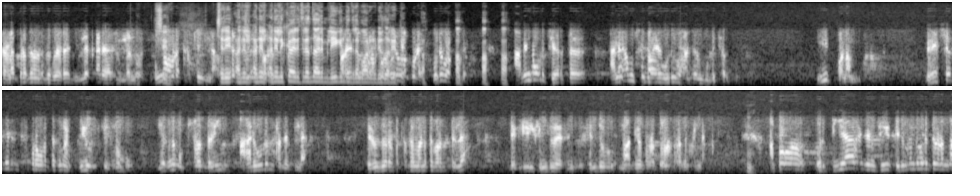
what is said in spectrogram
കള്ളക്കടത്ത് നടത്തിയത് വേറെ ജില്ലക്കാരും ഇല്ലെന്നോ. ഒന്നും ശരി. അനിൽ അനിൽ അനിൽ ഇക്കാര്യത്തിൽ എന്തായാലും ലീഗിന്റെ നിലപാട് കൂടി അറിയട്ടെ. അതിനോട് ചേർത്ത് അനാവശ്യമായ ഒരു വാചകം കൂട്ടിച്ചേർത്തു ഈ പണം ദേശവിരുദ്ധ പ്രവർത്തകങ്ങൾ ഉപയോഗിക്കുന്നു. എന്ന് മുഖ്യമന്ത്രി ആരോടും പറഞ്ഞിട്ടില്ല. തിരുവനന്തപുരം പത്രസമ്മേളനത്തിൽ പറഞ്ഞിട്ടില്ല. ഡൽഹിയിൽ ഹിന്ദു ഹിന്ദു മാധ്യമ പ്രവർത്തകരോട് പറഞ്ഞിട്ടില്ല. അപ്പോ ഒരു പി ആർ ഏജൻസി തിരുവനന്തപുരത്ത് കിടന്ന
